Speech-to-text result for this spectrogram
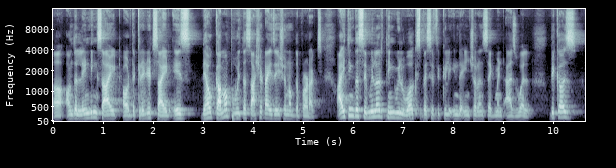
uh, on the lending side or the credit side is they have come up with a sachetization of the products. I think the similar thing will work specifically in the insurance segment as well because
